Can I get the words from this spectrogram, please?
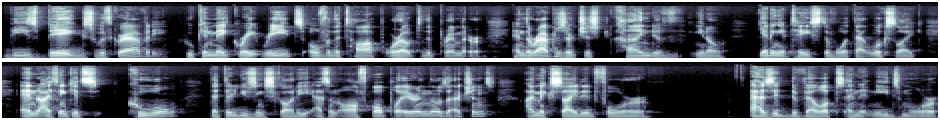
these bigs with gravity who can make great reads over the top or out to the perimeter. And the Raptors are just kind of, you know, getting a taste of what that looks like. And I think it's cool that they're using Scottie as an off ball player in those actions. I'm excited for as it develops and it needs more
